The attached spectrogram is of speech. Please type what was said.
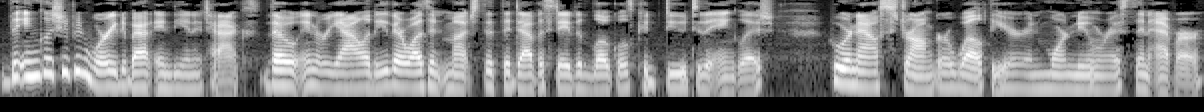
The English had been worried about Indian attacks, though in reality there wasn't much that the devastated locals could do to the English, who were now stronger, wealthier, and more numerous than ever.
